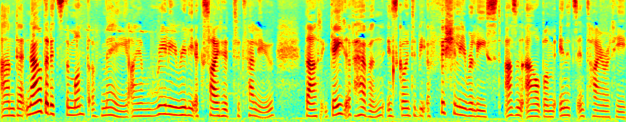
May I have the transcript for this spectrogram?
And uh, now that it's the month of May, I am really, really excited to tell you that Gate of Heaven is going to be officially released as an album in its entirety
